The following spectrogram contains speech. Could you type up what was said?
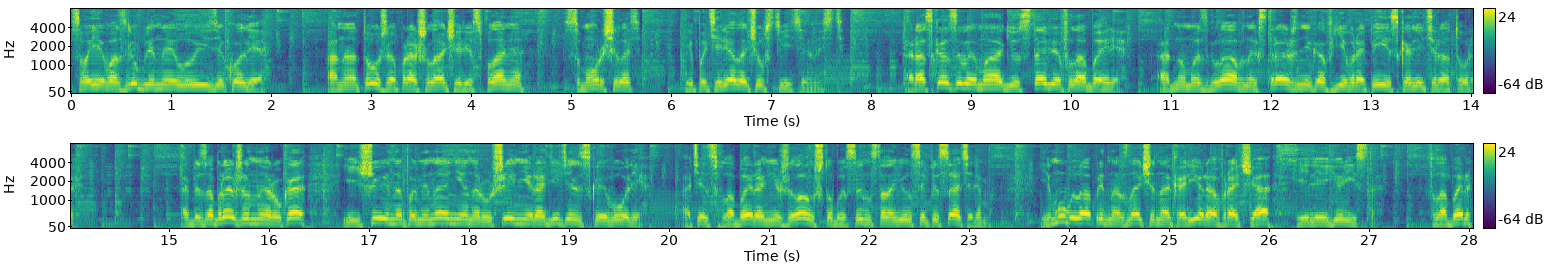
своей возлюбленной Луизе Коле. Она тоже прошла через пламя, сморщилась и потеряла чувствительность. Рассказываем о Гюставе Флабере, одном из главных стражников европейской литературы. Обезображенная рука – еще и напоминание нарушений родительской воли. Отец Флабера не желал, чтобы сын становился писателем. Ему была предназначена карьера врача или юриста. Флабер,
